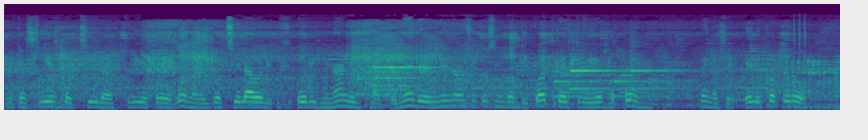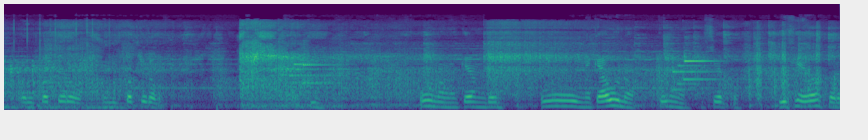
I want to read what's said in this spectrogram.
porque así es Godzilla, destruye todo. Bueno, el Godzilla original, el japonés de 1954, destruyó Japón. Véngase, helicóptero, helicóptero, helicóptero. Aquí. Uno, me quedan dos. Uy, me queda uno. Uno, es cierto. Dije dos, pero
